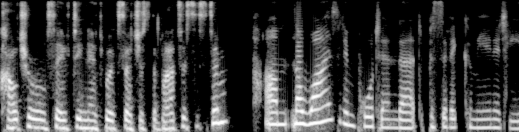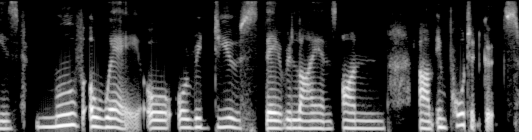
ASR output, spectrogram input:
cultural safety networks such as the barter system. Um, now, why is it important that Pacific communities move away or, or reduce their reliance on um, imported goods?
